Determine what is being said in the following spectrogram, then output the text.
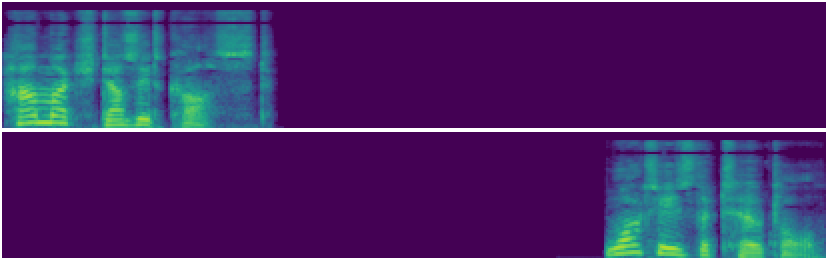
How much does it cost? What is the total?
